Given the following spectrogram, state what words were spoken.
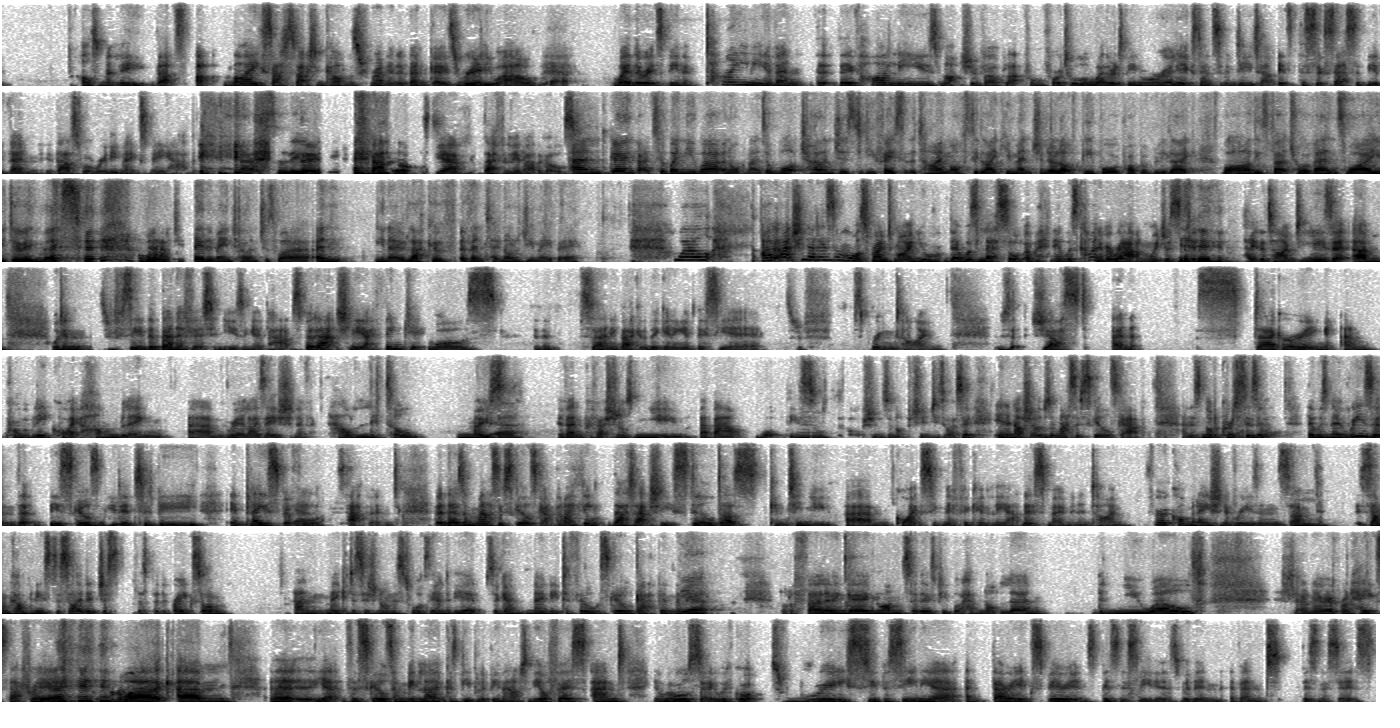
ultimately, that's uh, my satisfaction comes from when an event goes really well. Yeah. Whether it's been a tiny event that they've hardly used much of our platform for at all, or whether it's been really extensive in detail, it's the success of the event. That's what really makes me happy. Absolutely. so, it's about the goals. Yeah, definitely about the goals. And going back to when you were an organizer, what challenges did you face at the time? Obviously, like you mentioned, a lot of people were probably like, What are these virtual events? Why are you doing this? what would you say the main challenges were? And, you know, lack of event technology, maybe? Well, I, actually, that isn't what sprang to mind. You're, there was less of. I mean, it was kind of around. We just didn't take the time to use it, um, or didn't see the benefit in using it, perhaps. But actually, I think it was the certainly back at the beginning of this year, sort of springtime, it was just an staggering and probably quite humbling um, realization of how little most yeah. event professionals knew about what these mm. sorts of options and opportunities were. So, in a nutshell, there was a massive skills gap, and it's not a criticism. There was no reason that these skills mm. needed to be in place before yeah. this happened, but there's a massive skills gap, and I think that actually still does continue um, quite significantly at this moment in time for a combination of reasons. Um, mm. Some companies decided just let's put the brakes on and make a decision on this towards the end of the year. So again, no need to fill the skill gap in the yeah. A lot of furloughing going on, so those people have not learned the new world. I know everyone hates that phrase. Yeah. work. Um, uh, yeah, the skills haven't been learned because people have been out of the office, and you know, we're also we've got really super senior and very experienced business leaders within event businesses.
